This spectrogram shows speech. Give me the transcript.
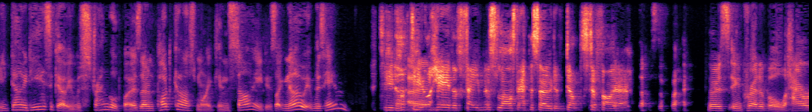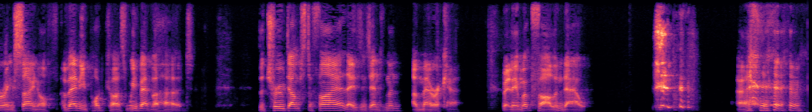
He died years ago. He was strangled by his own podcast mic inside. It's like, no, it was him. Did you not, did you Uh, not hear the famous last episode of Dumpster Fire? That's the. Most incredible, harrowing sign off of any podcast we've ever heard. The true dumpster fire, ladies and gentlemen, America. Billy McFarland out. Uh,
